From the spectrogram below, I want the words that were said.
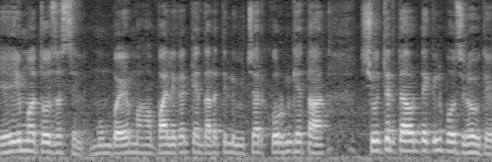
हेही महत्वाचं असेल. मुंबई महापालिका केंद्रातील विचार करून घेता शिवतीर्थावर देखील पोहोचले होते.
